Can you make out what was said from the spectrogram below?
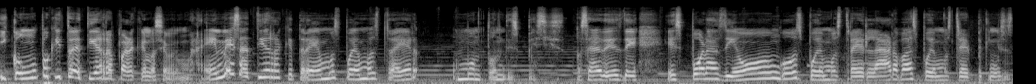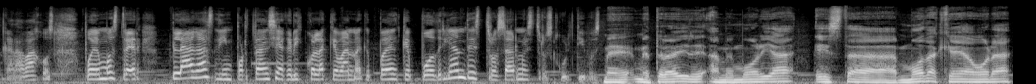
Y con un poquito de tierra para que no se me muera. En esa tierra que traemos podemos traer un montón de especies. O sea, desde esporas de hongos, podemos traer larvas, podemos traer pequeños escarabajos, podemos traer plagas de importancia agrícola que van a que pueden que podrían destrozar nuestros cultivos. Me, me trae a memoria esta moda que hay ahora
